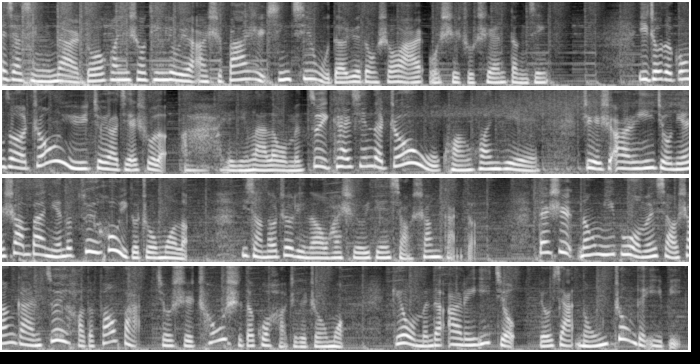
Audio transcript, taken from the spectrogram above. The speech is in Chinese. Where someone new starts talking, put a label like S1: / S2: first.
S1: 乐叫醒您的耳朵，欢迎收听六月二十八日星期五的《悦动首尔》，我是主持人邓晶。一周的工作终于就要结束了啊，也迎来了我们最开心的周五狂欢夜。这也是二零一九年上半年的最后一个周末了。一想到这里呢，我还是有一点小伤感的。但是能弥补我们小伤感最好的方法，就是充实的过好这个周末，给我们的二零一九留下浓重的一笔。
